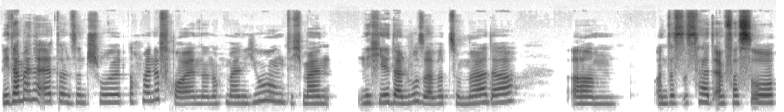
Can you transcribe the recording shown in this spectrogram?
weder meine Eltern sind schuld, noch meine Freunde, noch meine Jugend. Ich meine, nicht jeder Loser wird zum Mörder. Ähm, und das ist halt einfach so,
